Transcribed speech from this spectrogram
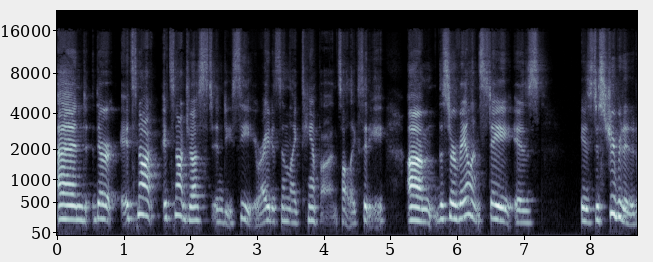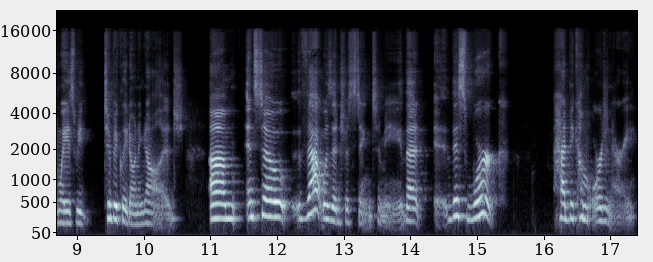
And there, it's not, it's not just in DC, right? It's in like Tampa and Salt Lake City. Um, the surveillance state is is distributed in ways we typically don't acknowledge. Um, and so that was interesting to me that this work had become ordinary.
